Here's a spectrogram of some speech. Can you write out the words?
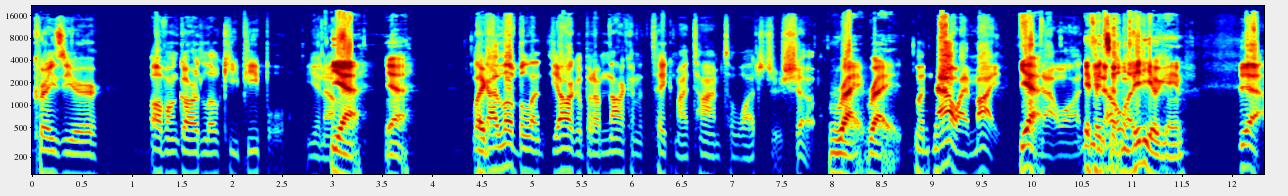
crazier avant-garde low-key people you know yeah, yeah, like, like- i love balenciaga but i'm not going to take my time to watch their show right, right. but now i might Yeah, from now on if it's know, a like- video game. yeah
